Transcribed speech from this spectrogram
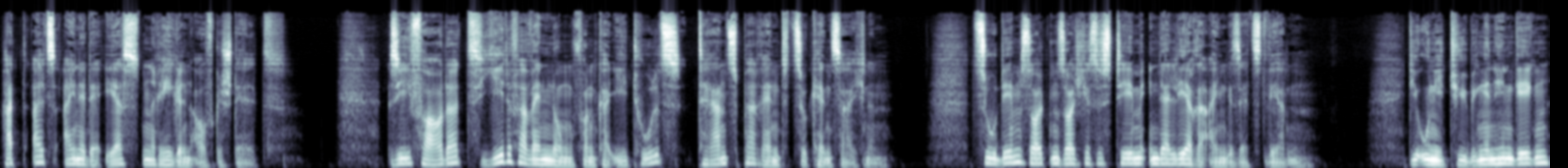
hat als eine der ersten Regeln aufgestellt. Sie fordert, jede Verwendung von KI-Tools transparent zu kennzeichnen. Zudem sollten solche Systeme in der Lehre eingesetzt werden. Die Uni Tübingen hingegen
